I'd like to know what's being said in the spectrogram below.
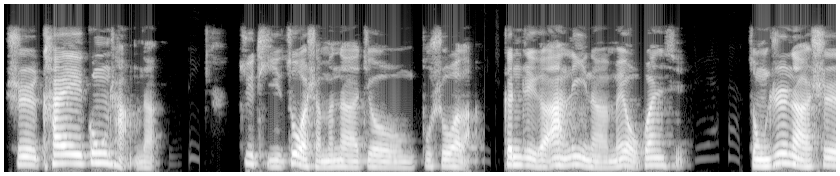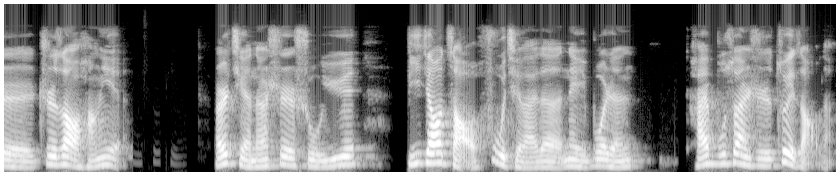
是开工厂的。具体做什么呢，就不说了。跟这个案例呢没有关系，总之呢是制造行业，而且呢是属于比较早富起来的那一波人，还不算是最早的，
